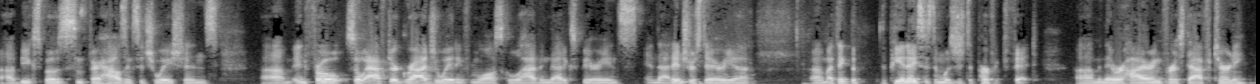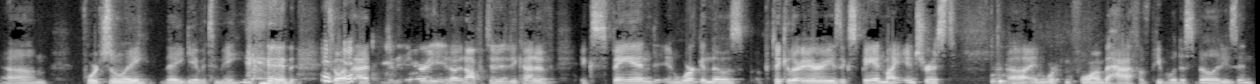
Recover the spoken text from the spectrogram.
uh, be exposed to some fair housing situations. Um, and so after graduating from law school, having that experience and that interest area, um, I think the, the P&A system was just a perfect fit. Um, and they were hiring for a staff attorney. Um, fortunately, they gave it to me. and so I've had an area, you know, an opportunity to kind of expand and work in those particular areas, expand my interest uh, in working for on behalf of people with disabilities. And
